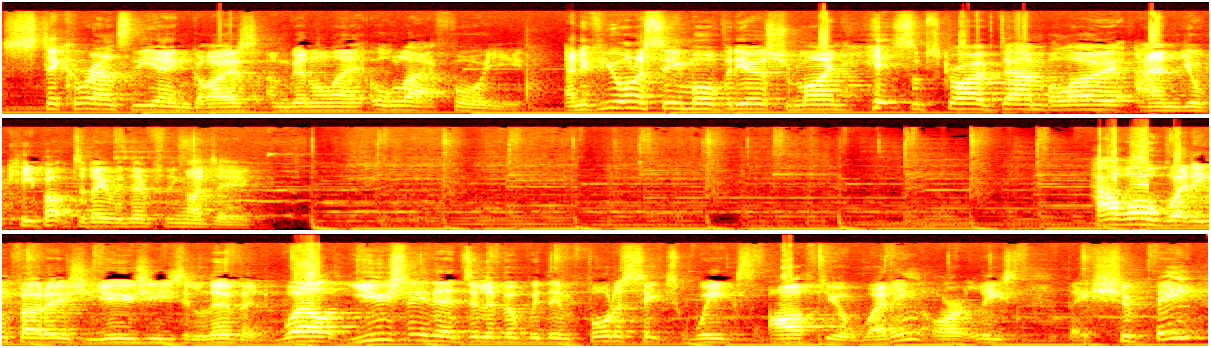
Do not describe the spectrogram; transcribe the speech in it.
stick around to the end guys. I'm going to lay it all out for you. And if you want to see see more videos from mine, hit subscribe down below and you'll keep up to date with everything I do. How are wedding photos usually delivered? Well, usually they're delivered within four to six weeks after your wedding, or at least they should be.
